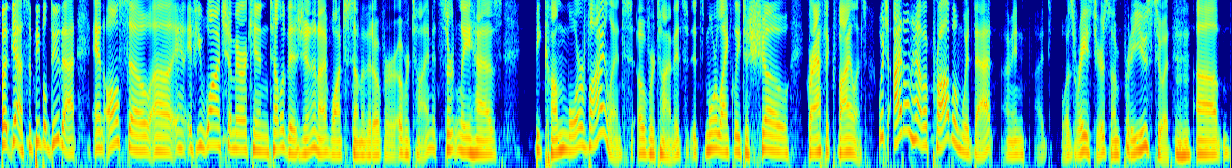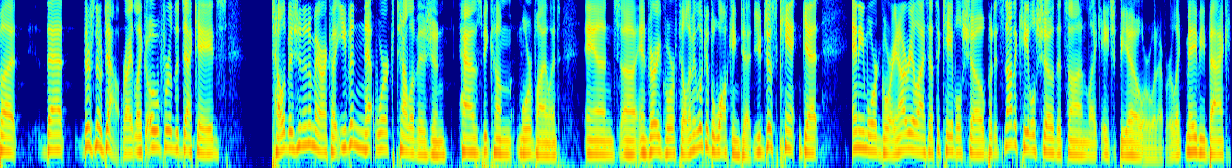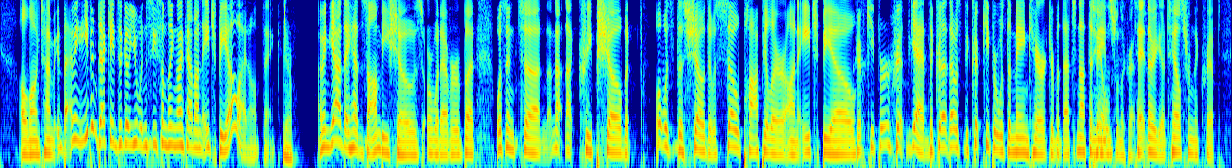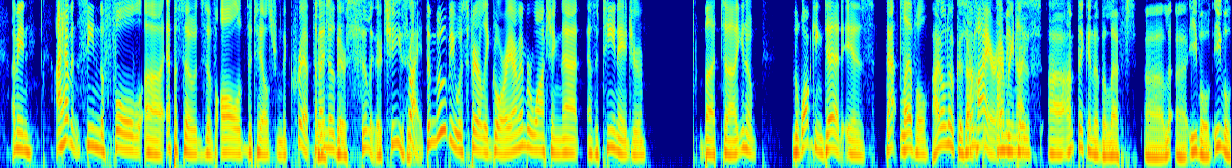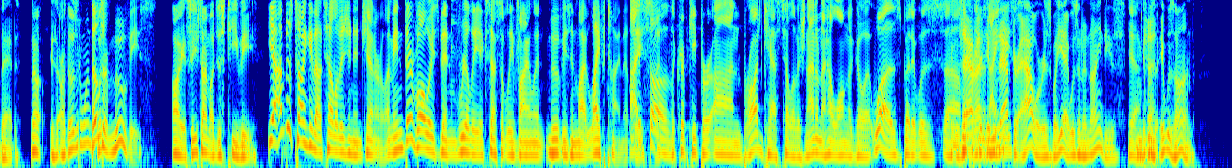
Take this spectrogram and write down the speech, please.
But yeah, so people do that, and also uh, if you watch American television, and I've watched some of it over over time, it certainly has become more violent over time. It's it's more likely to show graphic violence, which I don't have a problem with that. I mean, I was raised here, so I'm pretty used to it. Uh, but that there's no doubt, right? Like over the decades, television in America, even network television, has become more violent and uh, and very gore filled. I mean, look at The Walking Dead. You just can't get any more gory. And I realize that's a cable show, but it's not a cable show that's on like HBO or whatever. Like maybe back a long time. I mean, even decades ago, you wouldn't see something like that on HBO. I don't think. Yeah. I mean, yeah, they had zombie shows or whatever, but wasn't uh, not not creep show, but what was the show that was so popular on HBO? Crypt Keeper. Crypt, yeah, the crypt- that was the Crypt Keeper was the main character, but that's not the name. Tales from the Crypt. Ta- there you go, Tales from the Crypt. I mean, I haven't seen the full uh, episodes of all of the Tales from the Crypt, and they're, I know they're silly. They're cheesy. right. The movie was fairly gory. I remember watching that as a teenager, but uh, you know, The Walking Dead is that level. I don't know because I'm higher I mean, night. because uh, I'm thinking of the left, uh, uh, Evil Evil Dead. No, is are those the ones? Those What- are movies. Oh yeah, so you're talking about just TV. Yeah, I'm just talking about television in general. I mean, there have always been really excessively violent movies in my lifetime, at I least. saw The Crypt Keeper on broadcast television. I don't know how long ago it was, but it was. Um, It was after the it was after hours, but yeah, it was in the 90s. Yeah. it was it was on.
